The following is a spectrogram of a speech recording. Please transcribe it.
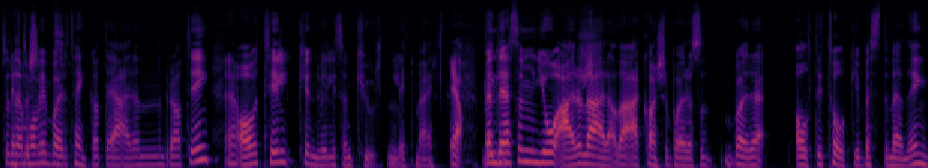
så det må vi bare tenke at det er en bra ting. Ja. Av og til kunne vi liksom kult den litt mer. Ja. Men det som jo er å lære av det, er kanskje bare å bare alltid tolke i beste mening.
